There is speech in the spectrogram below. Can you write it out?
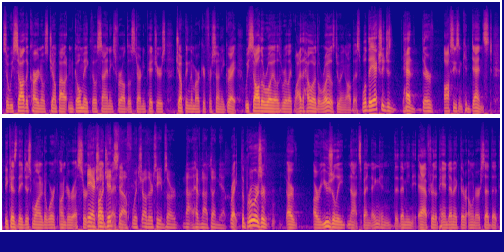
So we saw the Cardinals jump out and go make those signings for all those starting pitchers, jumping the market for Sonny Gray. We saw the Royals were like, why the hell are the Royals doing all this? Well, they actually just had their offseason condensed because they just wanted to work under a certain They actually budget, did stuff which other teams are not have not done yet. Right. The Brewers are are are usually not spending, and th- I mean, after the pandemic, their owner said that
